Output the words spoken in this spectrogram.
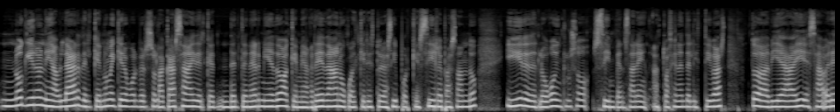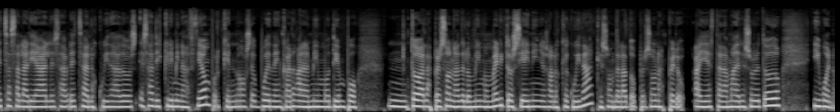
No quiero ni hablar del que no me quiero volver sola a casa y del, que, del tener miedo a que me agredan o cualquier historia así porque sigue pasando y desde luego incluso sin pensar en actuaciones delictivas todavía hay esa brecha salarial, esa brecha de los cuidados, esa discriminación, porque no se puede encargar al mismo tiempo mm, todas las personas de los mismos méritos si hay niños a los que cuidar, que son de las dos personas, pero ahí está la madre sobre todo. Y bueno,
